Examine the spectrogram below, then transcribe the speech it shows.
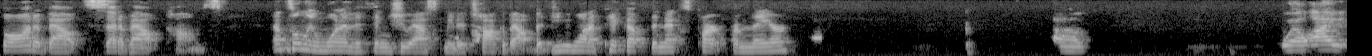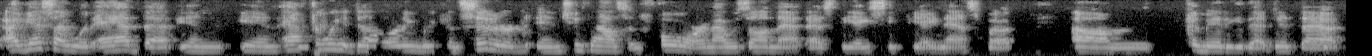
thought about set of outcomes. That's only one of the things you asked me to talk about but do you want to pick up the next part from there? Uh, well, I, I, guess I would add that in in after we had done Learning Reconsidered in 2004, and I was on that as the ACPA NASPA um, committee that did that.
